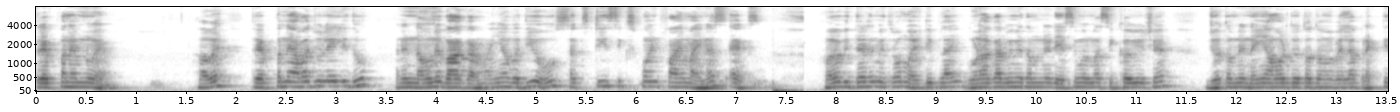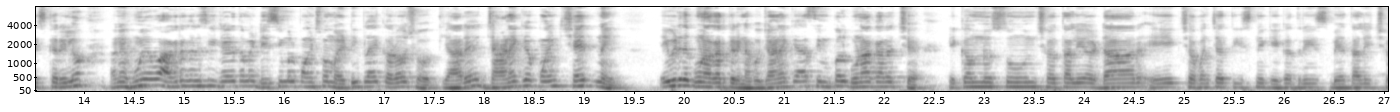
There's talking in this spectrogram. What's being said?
ત્રેપન એમનું એમ. હવે ત્રેપનને આ બાજુ લઈ લીધું અને નવને ભાગાકારમાં અહીંયા વધ્યું sixty six point five minus X હવે વિદ્યાર્થી મિત્રો મલ્ટીપ્લાય ગુણાકાર બી મેં તમને ડેસિમલમાં શીખવ્યું છે. જો તમને નહીં આવડતું હોય તો તમે પહેલાં પ્રેક્ટિસ કરી લો. અને હું એવો આગ્રહ કરીશ કે જ્યારે તમે ડેસિમલ પોઈન્ટ્સમાં મલ્ટીપ્લાય કરો છો, ત્યારે જાણે કે પોઈન્ટ છે જ નહીં. એવી રીતે ગુણાકાર કરી નાખો. જાણે કે આ સિમ્પલ ગુણાકાર જ છે. એકમનું શૂન છતાલી અઢાર, એક, છ પંચા ત્રીસ ને એકત્રીસ, બેતાલીસ, છ,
